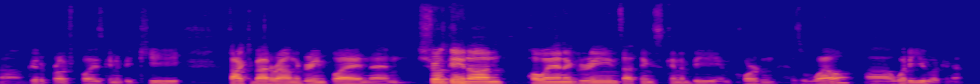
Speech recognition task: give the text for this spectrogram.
Um, good approach play is going to be key. Talked about around the green play, and then short gain on Poa annua greens. I think is going to be important as well. Uh, what are you looking at?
